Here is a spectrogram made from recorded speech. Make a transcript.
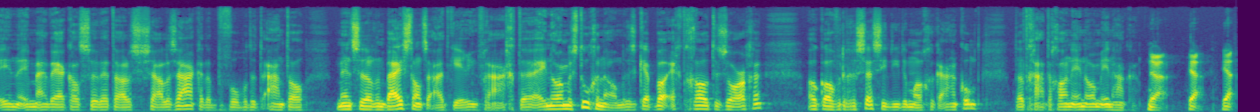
in, in mijn werk als eh, wethouder sociale zaken, dat bijvoorbeeld het aantal mensen dat een bijstandsuitkering vraagt eh, enorm is toegenomen. Dus ik heb wel echt grote zorgen, ook over de recessie die er mogelijk aankomt. Dat gaat er gewoon enorm inhakken. Ja, ja, ja.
